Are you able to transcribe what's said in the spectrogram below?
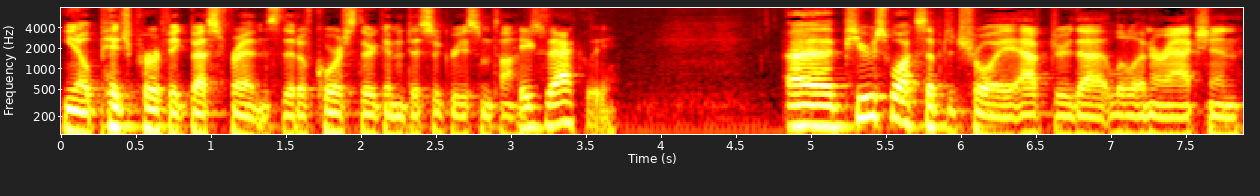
you know pitch perfect best friends that of course they're going to disagree sometimes. Exactly. Uh, Pierce walks up to Troy after that little interaction.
